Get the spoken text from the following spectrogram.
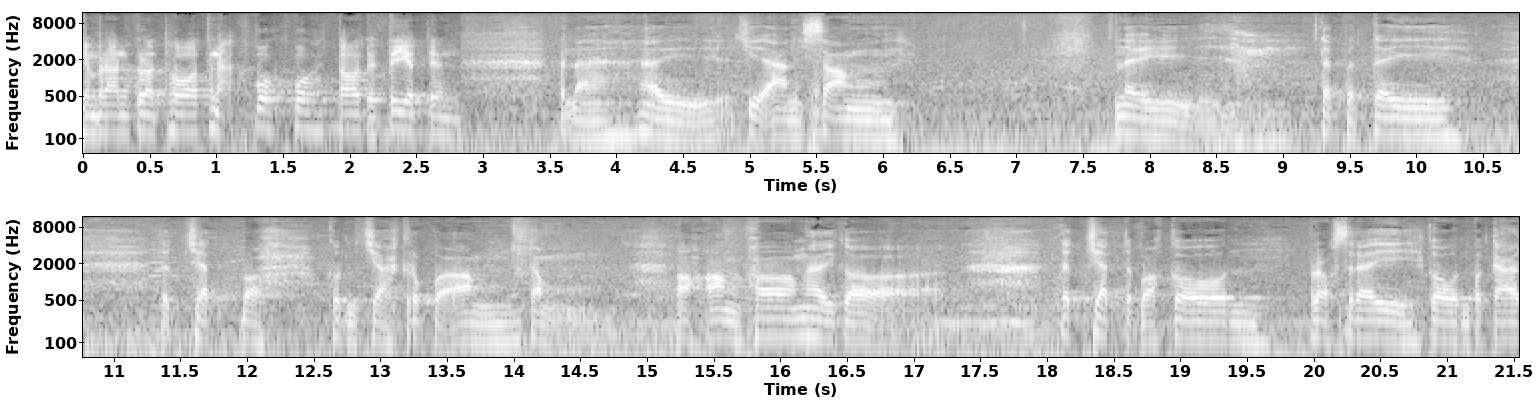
ចម្រើនគុណធម៌ថ្នាក់ខ្ពស់ខ្ពស់តទៅទៀតទៀតណាហើយជាអានិសង្ឃនៃទឹកបតីទឹកចិត្តរបស់គុណចាស់គ្រប់ព្រះអង្គទាំង អស់អង្គផងហើយក៏ទឹកចិត្តរបស់កូន ប្រុសស្រីកូនបកើត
